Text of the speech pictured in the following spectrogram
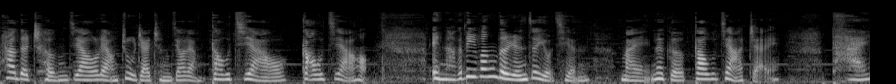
它的成交量，住宅成交量高价哦，高价哈。哎，哪个地方的人最有钱买那个高价宅？台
